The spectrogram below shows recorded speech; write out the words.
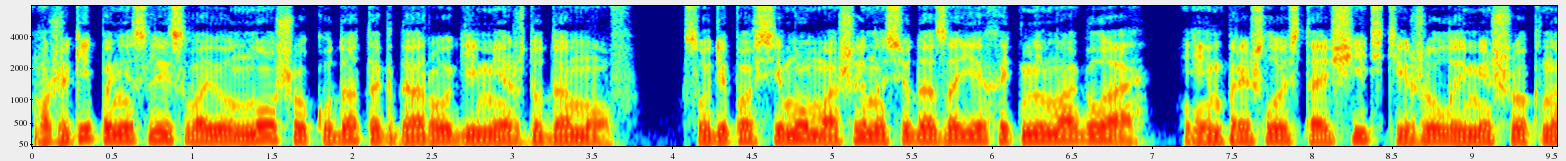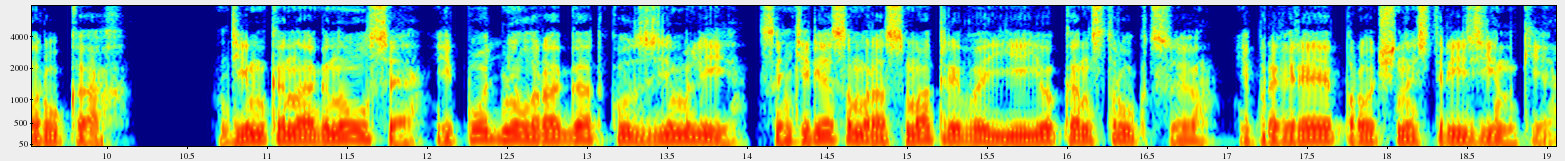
Мужики понесли свою ношу куда-то к дороге между домов. Судя по всему, машина сюда заехать не могла, и им пришлось тащить тяжелый мешок на руках. Димка нагнулся и поднял рогатку с земли, с интересом рассматривая ее конструкцию и проверяя прочность резинки.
